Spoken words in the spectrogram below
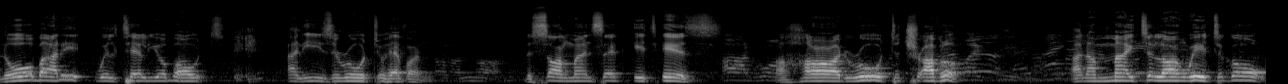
Nobody will tell you about an easy road to heaven. The songman said, It is a hard road to travel and a mighty long way to go.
